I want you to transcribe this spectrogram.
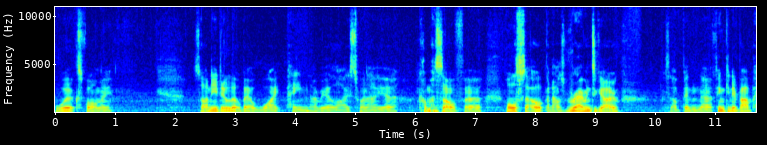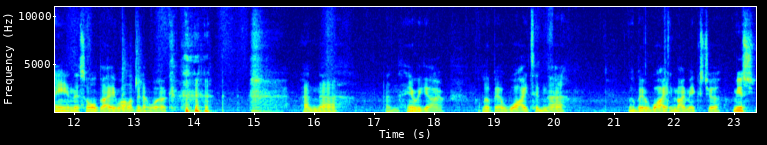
works for me. So I needed a little bit of white paint, I realised, when I uh, got myself uh, all set up and I was raring to go. Because I've been uh, thinking about painting this all day while I've been at work. and uh, and here we go. Got a little bit of white in there. A little bit of white in my mixture. I'm just,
